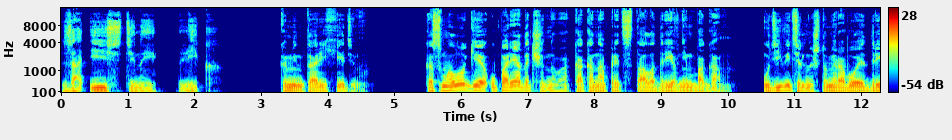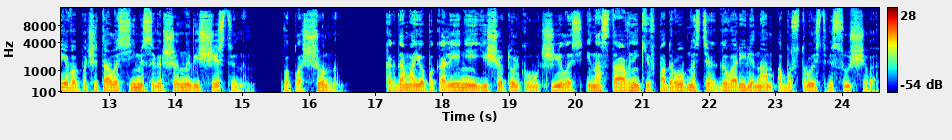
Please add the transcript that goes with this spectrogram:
за истинный лик. Комментарий Хедина Космология упорядоченного, как она предстала древним богам. Удивительно, что мировое древо почиталось ими совершенно вещественным, воплощенным. Когда мое поколение еще только училось, и наставники в подробностях говорили нам об устройстве сущего,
